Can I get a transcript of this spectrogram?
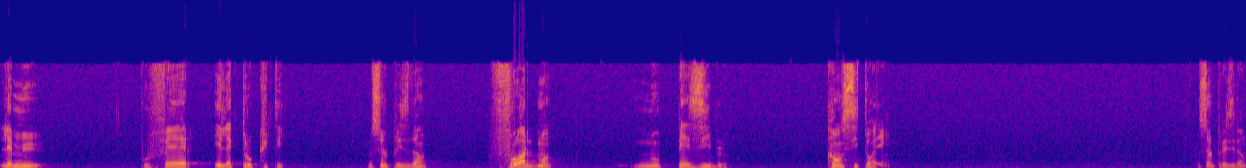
les murs pour faire électrocuter, Monsieur le Président, froidement, nos paisibles concitoyens. Monsieur le Président,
